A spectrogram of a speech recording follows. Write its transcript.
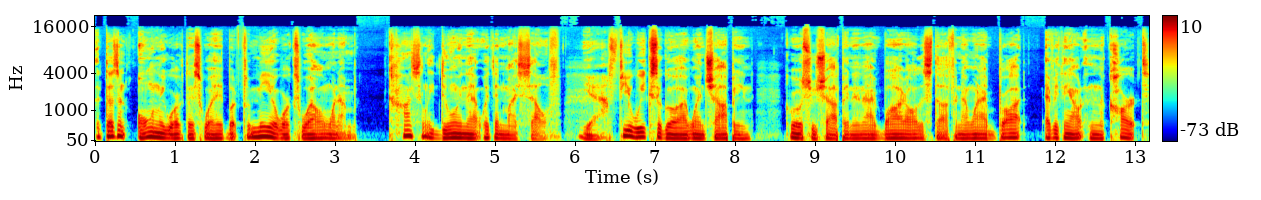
It doesn't only work this way, but for me, it works well when I'm constantly doing that within myself. Yeah. A few weeks ago, I went shopping, grocery shopping, and I bought all the stuff. And I, when I brought everything out in the cart,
